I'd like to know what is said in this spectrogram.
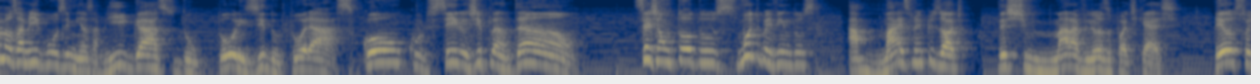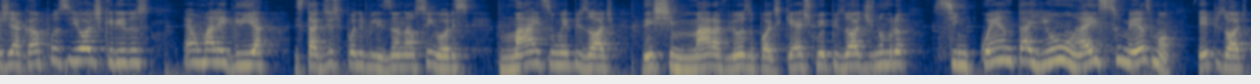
meus amigos e minhas amigas, doutores e doutoras, concurseiros de plantão! Sejam todos muito bem-vindos a mais um episódio deste maravilhoso podcast. Eu sou Jean Campos e hoje, queridos, é uma alegria estar disponibilizando aos senhores mais um episódio deste maravilhoso podcast, o episódio número 51. É isso mesmo, episódio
